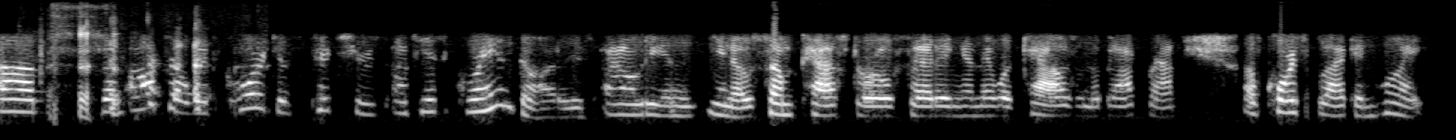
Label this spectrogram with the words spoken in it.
Um, but also with gorgeous pictures of his granddaughters out in, you know, some pastoral setting, and there were cows in the background. Of course, black and white.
